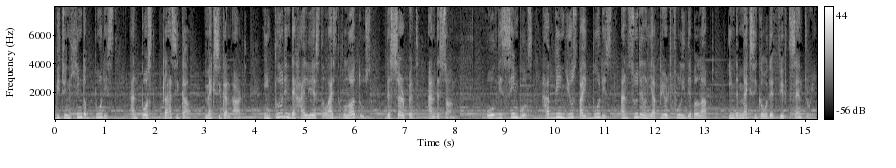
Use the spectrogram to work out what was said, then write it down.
between Hindu Buddhist and post classical Mexican art, including the highly stylized lotus, the serpent, and the sun. All these symbols have been used by Buddhists and suddenly appeared fully developed in the Mexico of the 5th century,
